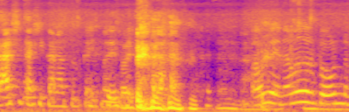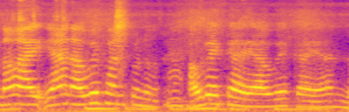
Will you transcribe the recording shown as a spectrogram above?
ರಾಶಿ ರಾಶಿ ಕಾಣತ್ತದ ಕೈ ಅವೇ ನಮ್ಮ ಉಂಡು. ನಾವು ಯಾನ್ ಅವೇ ಪಾನ್ಪುನು ಅವೇ ಕಾಯ ಅವೇ ಕಾಯ ಅಂದ.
